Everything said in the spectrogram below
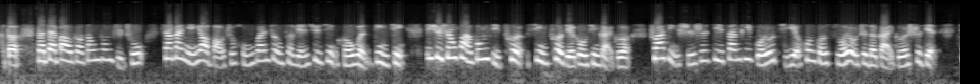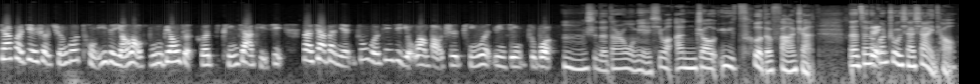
好的，那在报告当中指出，下半年要保持宏观政策连续性和稳定性，继续深化供给侧性侧结构性改革，抓紧实施第三批国有企业混合所有制的改革试点，加快建设全国统一的养老服务标准和评价体系。那下半年中国经济有望保持平稳运行。主播，嗯，是的，当然我们也希望按照预测的发展。那再来关注一下下一条。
